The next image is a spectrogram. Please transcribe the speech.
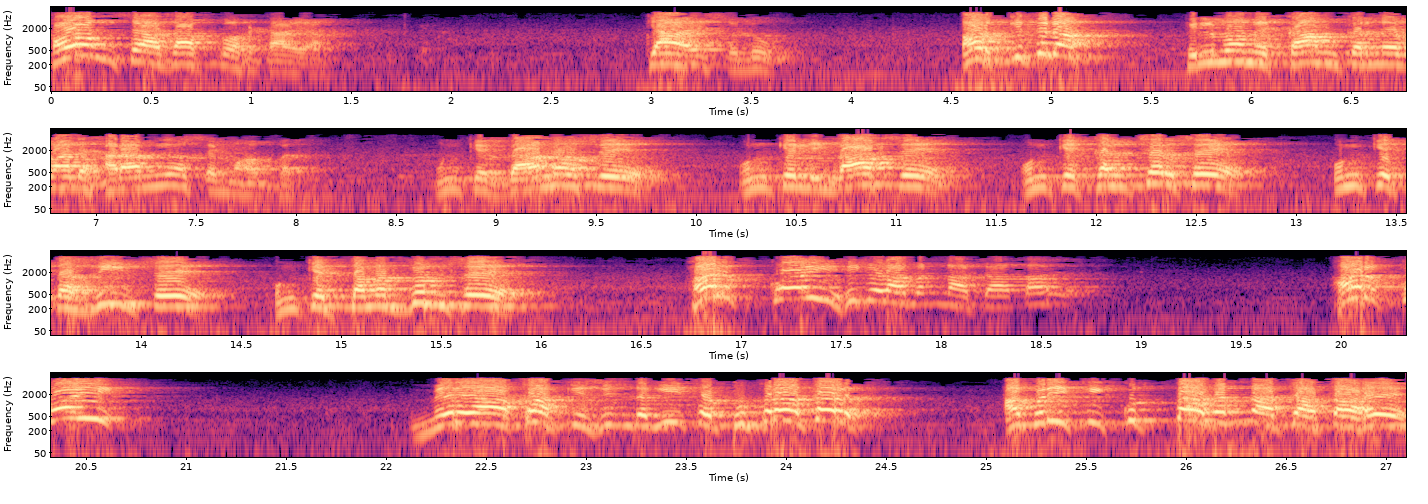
ہوم سے عذاب کو ہٹایا۔ کیا ہے سلوک؟ اور کتنا فلموں میں کام کرنے والے حرامیوں سے محبت، ان کے گانوں سے، ان کے لباس سے، ان کے کلچر سے، ان کی تہذیب سے، ان کے تمدن سے۔ ہر کوئی ہجڑا بننا چاہتا ہے۔ ہر کوئی میرے آقا کی زندگی کو ٹکرا کر امریکی کتا بننا چاہتا ہے،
